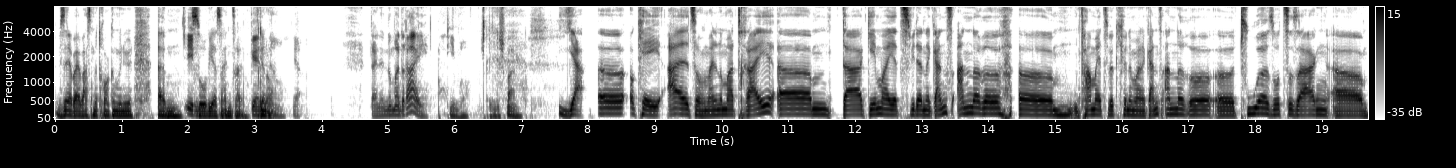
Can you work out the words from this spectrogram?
Wir sind ja bei was mit Rock im Menü. Ähm, so wie er sein soll. Genau. genau. Ja. Deine Nummer drei, Timo. Ich bin gespannt. Ja, äh, okay, also meine Nummer drei, ähm, da gehen wir jetzt wieder eine ganz andere, äh, fahren wir jetzt wirklich wieder mal eine ganz andere äh, Tour sozusagen. Äh,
